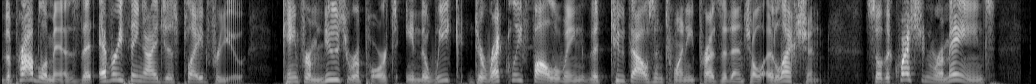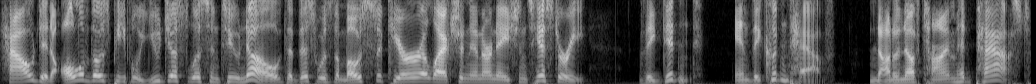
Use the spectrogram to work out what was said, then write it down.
The problem is that everything I just played for you came from news reports in the week directly following the 2020 presidential election. So the question remains how did all of those people you just listened to know that this was the most secure election in our nation's history? They didn't, and they couldn't have. Not enough time had passed.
